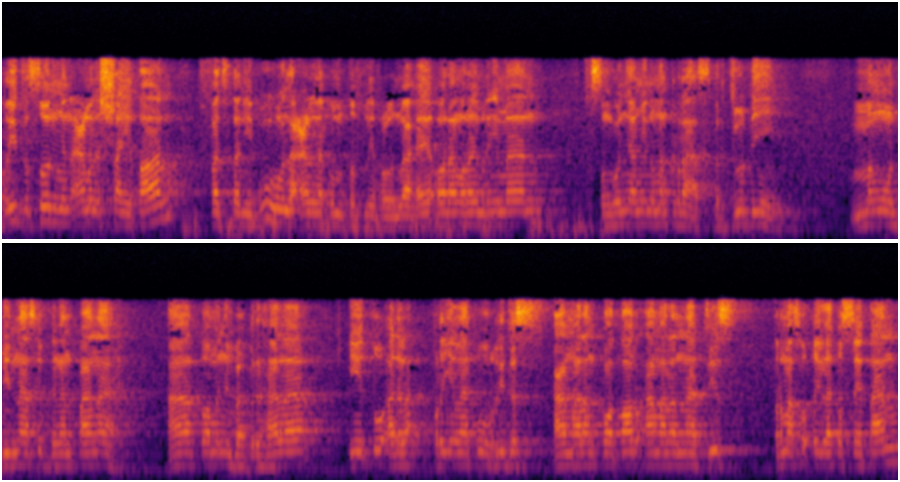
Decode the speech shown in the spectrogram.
rijsun min 'amal syaitan fajtanibuhu la'allakum tuflihun. Wahai orang-orang yang beriman, sesungguhnya minuman keras, berjudi, mengundi nasib dengan panah atau menyembah berhala itu adalah perilaku rijis, amalan kotor, amalan najis, termasuk perilaku setan.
